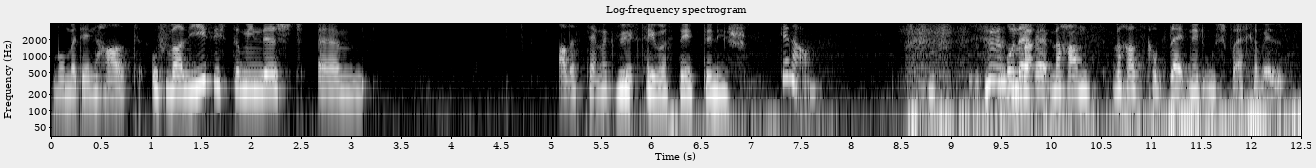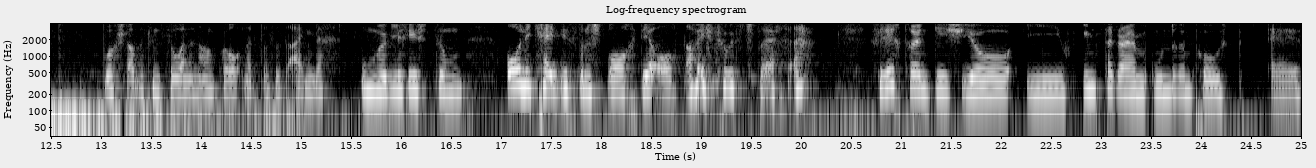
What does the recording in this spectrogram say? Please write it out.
wo man dann halt auf Walisisch zumindest ähm, alles zusammengefügt Wüsste, was dort ist. Genau. Und eben, man kann es komplett nicht aussprechen, weil die Buchstaben sind so aneinander geordnet, dass es eigentlich unmöglich ist, zum ohne Kenntnis von der Sprache die Ort auszusprechen. Vielleicht könntest du ja auf Instagram unter einem Post ein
